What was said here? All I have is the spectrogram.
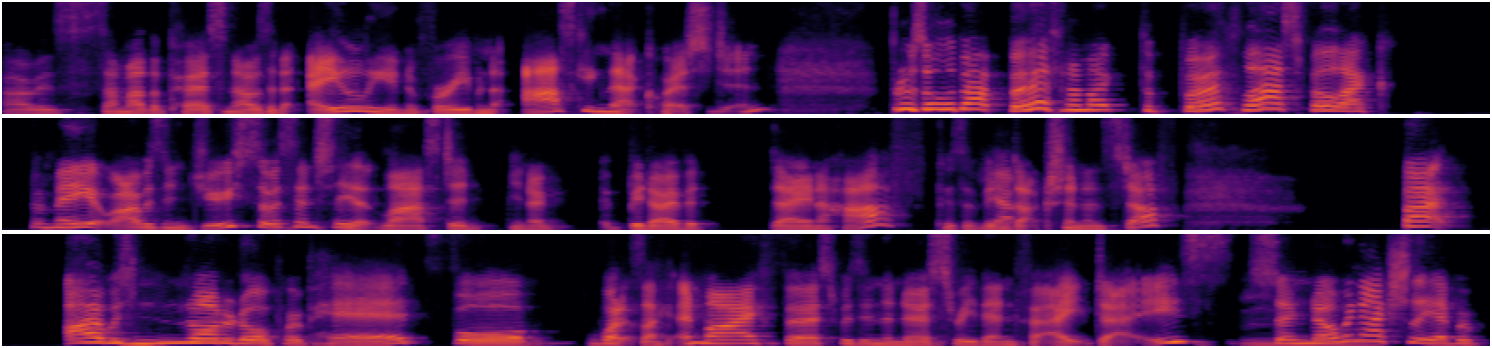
I was some other person. I was an alien for even asking that question. But it was all about birth. And I'm like, the birth lasts for like for me, I was induced. So essentially, it lasted, you know, a bit over day and a half because of yep. induction and stuff. But I was not at all prepared for what it's like. And my first was in the nursery then for eight days. Mm. So no one mm. actually ever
